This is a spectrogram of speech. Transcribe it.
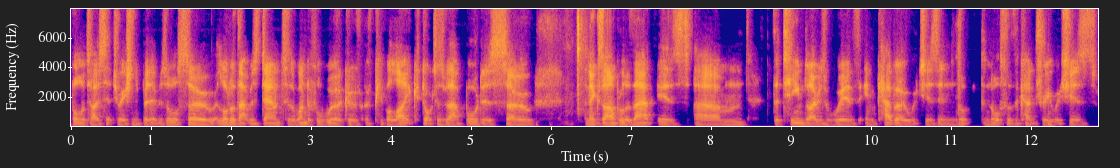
volatile situations, but it was also a lot of that was down to the wonderful work of, of people like Doctors Without Borders. So, an example of that is um, the team that I was with in Kabo, which is in the north of the country, which is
